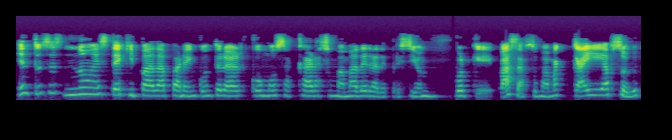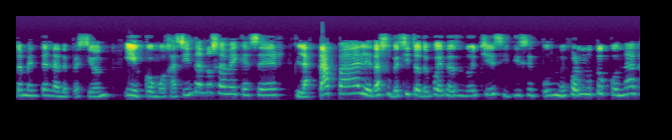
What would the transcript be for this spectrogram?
entonces no está equipada para encontrar cómo sacar a su mamá de la depresión. Porque pasa, su mamá cae absolutamente en la depresión. Y como Jacinda no sabe qué hacer, la tapa, le da su besito de buenas noches y dice, pues mejor no toco nada.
